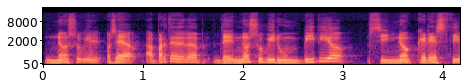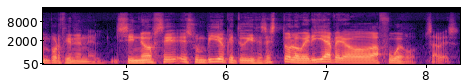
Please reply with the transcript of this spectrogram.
no subir, o sea, aparte de, la- de no subir un vídeo si no crees 100% en él. Si no es un vídeo que tú dices, esto lo vería pero a fuego, ¿sabes?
